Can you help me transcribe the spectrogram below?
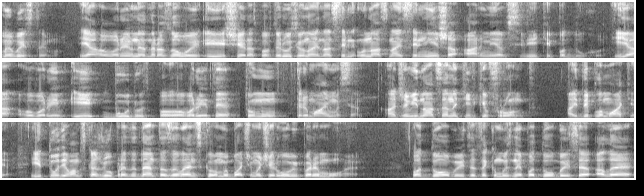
Ми вистоїмо. Я говорив неодноразово і ще раз повторюсь, у нас, найсильніша армія в світі по духу. Я говорив і буду говорити, тому тримаймося. Адже війна це не тільки фронт, а й дипломатія. І тут я вам скажу, у президента Зеленського ми бачимо чергові перемоги. Подобається це комусь, не подобається, але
